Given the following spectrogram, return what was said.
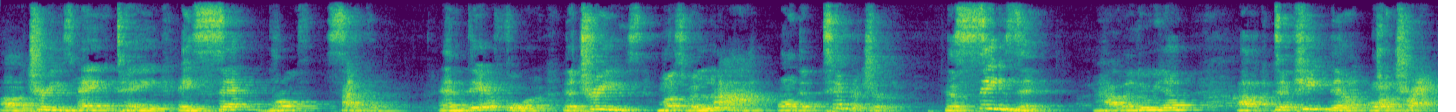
uh, trees maintain a set growth cycle. And therefore, the trees must rely on the temperature, the season, hallelujah, uh, to keep them on track.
